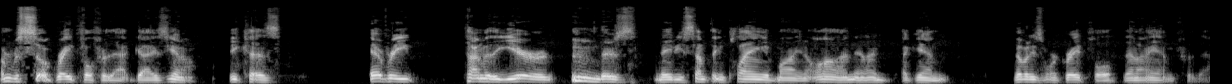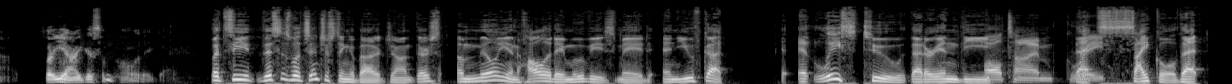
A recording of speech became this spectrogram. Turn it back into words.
I'm so grateful for that, guys. You know, because every time of the year, there's maybe something playing of mine on, and I'm again, nobody's more grateful than I am for that. So yeah, I guess I'm a holiday guy. But see, this is what's interesting about it, John. There's a million holiday movies made, and you've got at least two that are in the all-time great that cycle that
